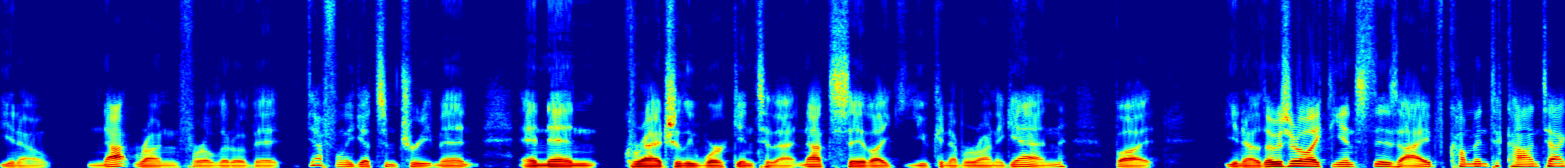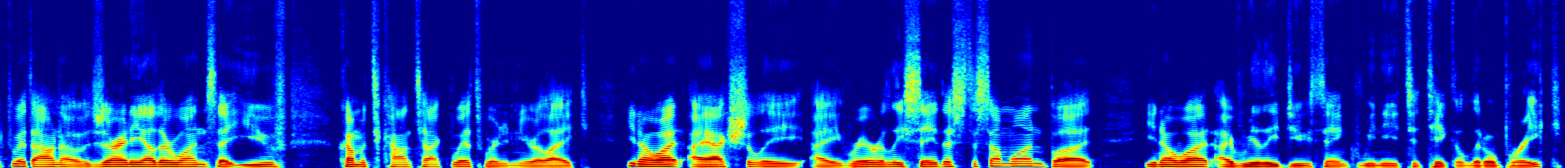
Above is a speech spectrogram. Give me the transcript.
you know not run for a little bit definitely get some treatment and then gradually work into that not to say like you can never run again but you know, those are like the instances I've come into contact with. I don't know. Is there any other ones that you've come into contact with where you're like, you know what, I actually I rarely say this to someone, but you know what, I really do think we need to take a little break,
